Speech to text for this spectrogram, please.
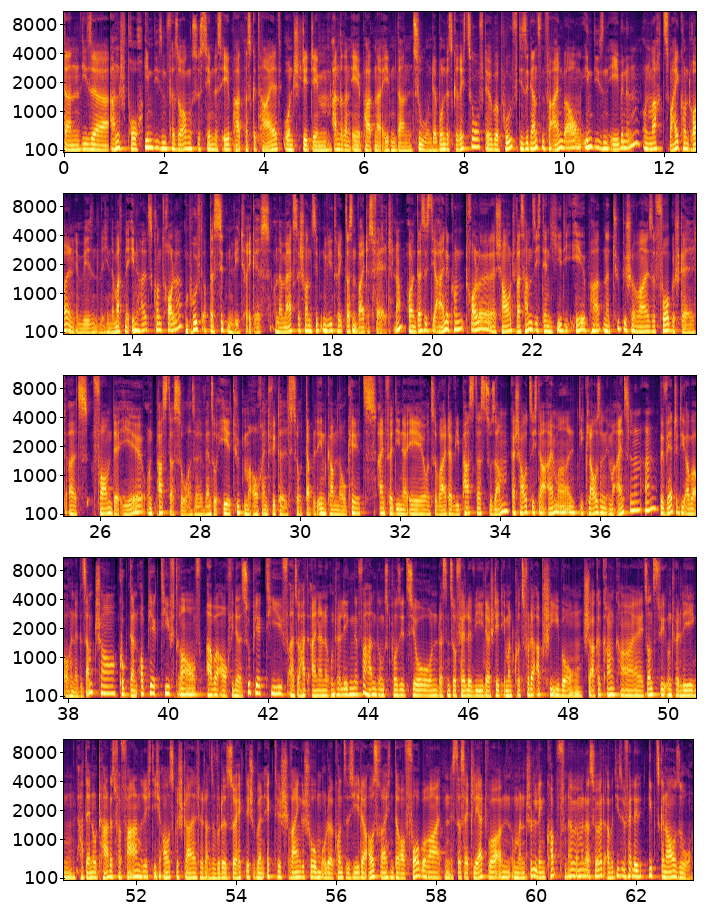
dann dieser Anspruch in diesem Versorgungssystem des Ehepartners geteilt und steht dem anderen Ehepartner eben dann zu. Und der Bundesgerichtshof, der überprüft diese ganzen Vereinbarungen in diesen Ehe Ebenen und macht zwei Kontrollen im Wesentlichen. Der macht eine Inhaltskontrolle und prüft, ob das sittenwidrig ist. Und da merkst du schon, sittenwidrig, das ist ein weites Feld. Ne? Und das ist die eine Kontrolle. Er schaut, was haben sich denn hier die Ehepartner typischerweise vorgestellt als Form der Ehe und passt das so? Also werden so Ehetypen auch entwickelt, so Double Income, No Kids, Einverdiener-Ehe und so weiter. Wie passt das zusammen? Er schaut sich da einmal die Klauseln im Einzelnen an, bewertet die aber auch in der Gesamtschau, guckt dann objektiv drauf, aber aber auch wieder subjektiv. Also hat einer eine unterlegene Verhandlungsposition. Das sind so Fälle wie, da steht jemand kurz vor der Abschiebung, starke Krankheit, sonst wie unterlegen. Hat der Notar das Verfahren richtig ausgestaltet? Also wurde es so hektisch über den Ecktisch reingeschoben oder konnte sich jeder ausreichend darauf vorbereiten? Ist das erklärt worden? Und man schüttelt den Kopf, ne, wenn man das hört. Aber diese Fälle gibt's genauso.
